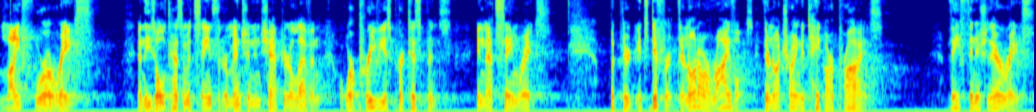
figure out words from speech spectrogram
life were a race. And these Old Testament saints that are mentioned in chapter 11 were previous participants in that same race. But it's different. They're not our rivals. They're not trying to take our prize. They finish their race.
